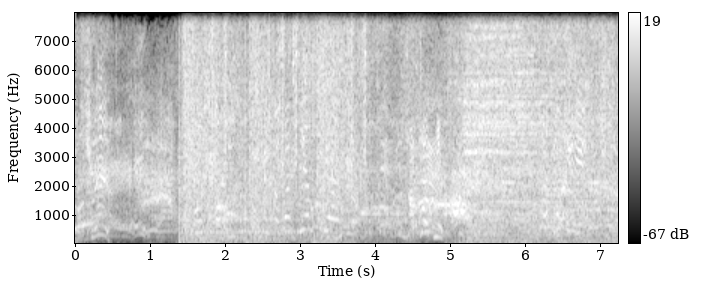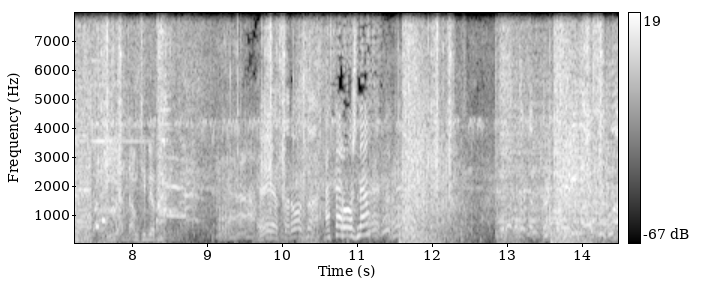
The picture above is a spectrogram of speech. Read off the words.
Пошли! Охотник! Я дам тебе... Эй, осторожно! Осторожно! Меня оседлало!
